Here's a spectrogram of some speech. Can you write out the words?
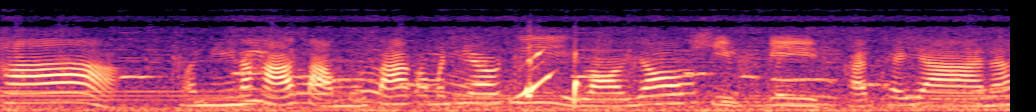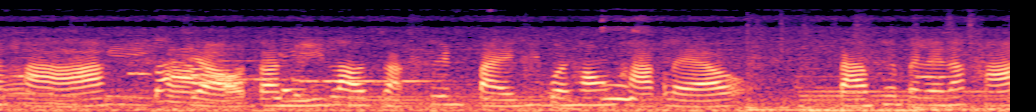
ค่ะ วันนี้นะคะสามหมูซ่าก็มาเที่ยวที่รอยัลคีบีดพัทยานะคะ เดี๋ยวตอนนี้เราจะขึ้นไปที่บนห้องพักแล้ว ตามขึ้นไปเลยนะคะ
